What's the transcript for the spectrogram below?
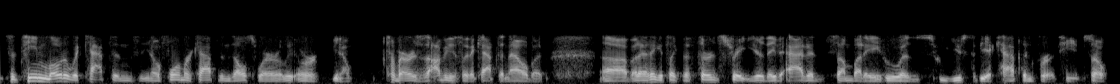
it's a team loaded with captains, you know, former captains elsewhere, or you know, Tavares is obviously the captain now, but uh, but I think it's like the third straight year they've added somebody who was who used to be a captain for a team. So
